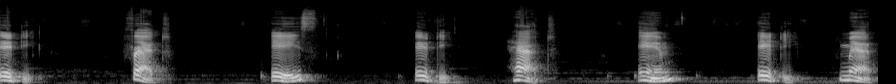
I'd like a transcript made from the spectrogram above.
এটি ফ্যাট এইস এটি হ্যাট এম এটি ম্যাট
